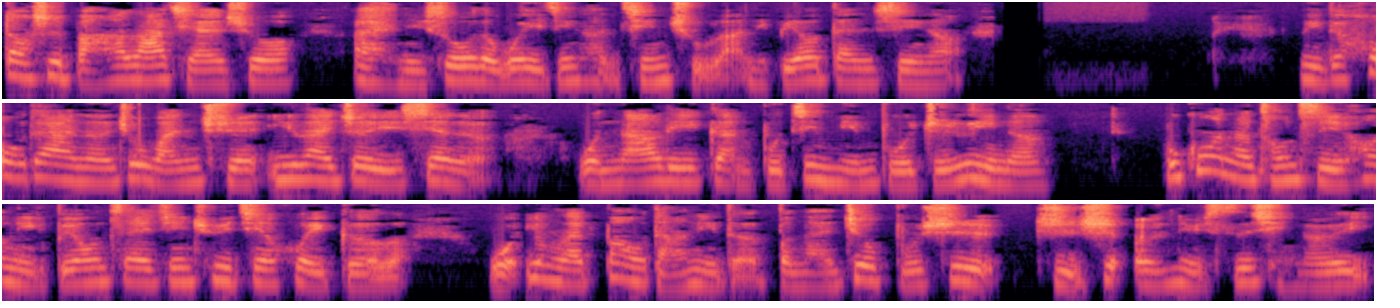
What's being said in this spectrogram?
道士把他拉起来说：“哎，你说的我已经很清楚了，你不要担心啊。你的后代呢就完全依赖这一线了，我哪里敢不尽绵薄之力呢？不过呢，从此以后你不用再进去见慧哥了。”我用来报答你的，本来就不是只是儿女私情而已，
